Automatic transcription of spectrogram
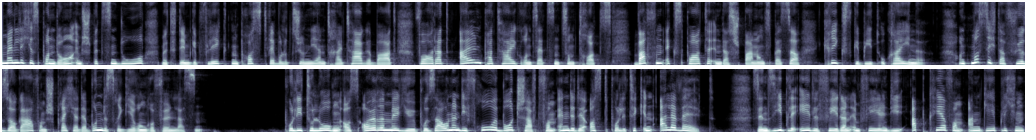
männliches Pendant im Spitzenduo mit dem gepflegten postrevolutionären Dreitagebart fordert allen Parteigrundsätzen zum Trotz Waffenexporte in das Spannungsbesser Kriegsgebiet Ukraine und muss sich dafür sogar vom Sprecher der Bundesregierung rüffeln lassen. Politologen aus eurem Milieu posaunen die frohe Botschaft vom Ende der Ostpolitik in alle Welt. Sensible Edelfedern empfehlen die Abkehr vom angeblichen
